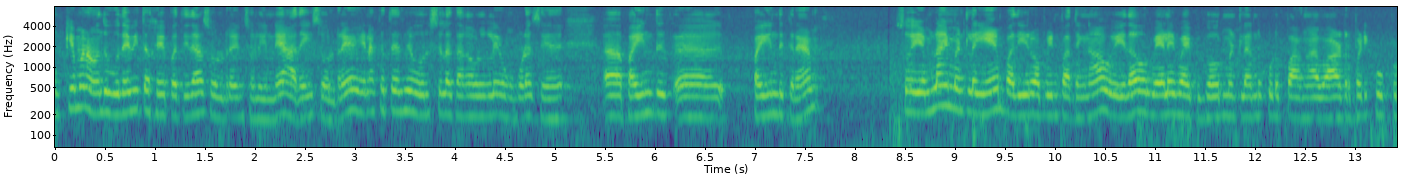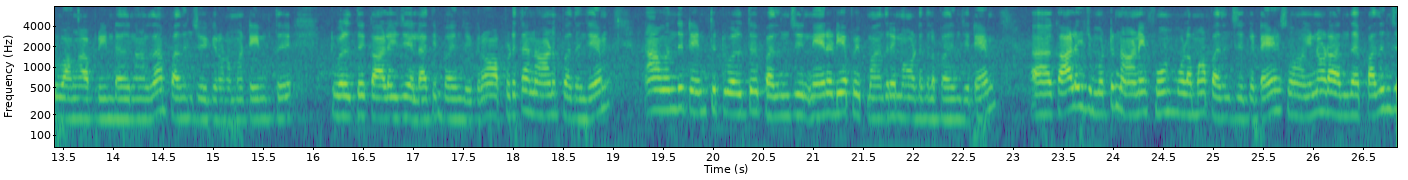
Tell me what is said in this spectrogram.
முக்கியமாக நான் வந்து உதவித்தொகையை பற்றி தான் சொல்கிறேன்னு சொல்லியிருந்தேன். அதையும் சொல்கிறேன் எனக்கு தெரிஞ்ச ஒரு சில தகவல்களையும் உங்கள் கூட சே பகிர்ந்து பகிர்ந்துக்கிறேன். ஸோ எம்ப்ளாய்மெண்ட்டில் ஏன் பதிகிறோம் அப்படின்னு பார்த்தீங்கன்னா ஏதாவது ஒரு வேலை வாய்ப்பு கவர்மெண்ட்லேருந்து கொடுப்பாங்க. ஆர்டர் படி கூப்பிடுவாங்க அப்படின்றதுனால தான் பதிஞ்சு வைக்கிறோம். நம்ம டென்த்து டுவெல்த்து காலேஜ் எல்லாத்தையும் பதிஞ்சு வைக்கிறோம். அப்படி தான் நானும் பதிஞ்சேன். நான் வந்து டென்த்து டுவெல்த்து பதிஞ்சு நேரடியாக போய் மதுரை மாவட்டத்தில் பதிஞ்சிட்டேன். காலேஜ் மட்டும் நானே ஃபோன் மூலமாக பதிஞ்சுக்கிட்டேன். ஸோ என்னோட அந்த பதிஞ்ச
